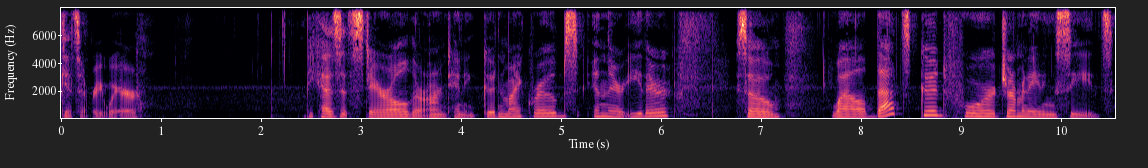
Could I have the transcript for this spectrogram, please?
gets everywhere. Because it's sterile, there aren't any good microbes in there either. So, while that's good for germinating seeds,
